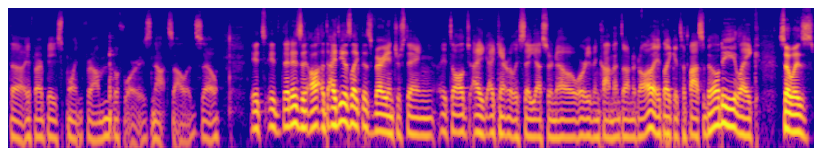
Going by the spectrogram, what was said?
the if our base point from before is not solid. So it's it that isn't uh, ideas like this very interesting. It's all I I can't really say yes or no or even comment on it all. It's like it's a possibility. Like so is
